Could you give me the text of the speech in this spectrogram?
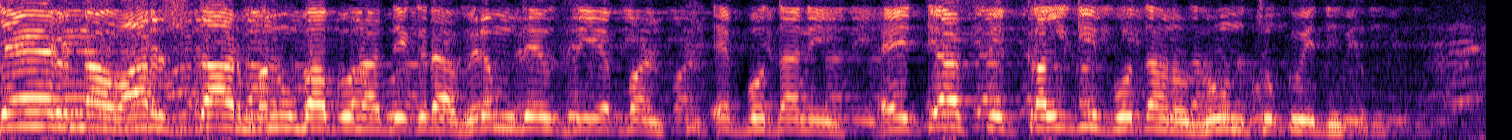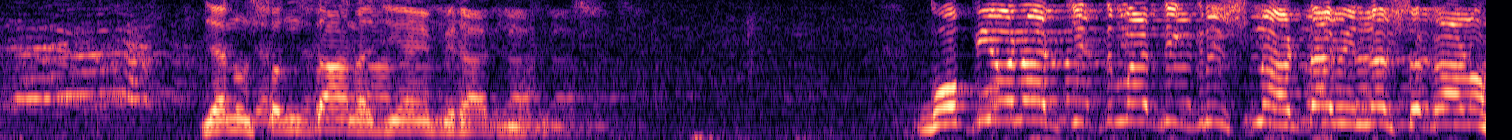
ચેરના વારસદાર મનુબાબુના દીકરા વિરમદેવસિંહે પણ એ પોતાની ઐતિહાસિક કલગી પોતાનું ઋણ ચૂકવી દીધું. જેનું સંતાન હજી અહીં બિરાજમાન છે. ગોપીઓના ચિત્તમાંથી કૃષ્ણ હટાવી ન શકાણો.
